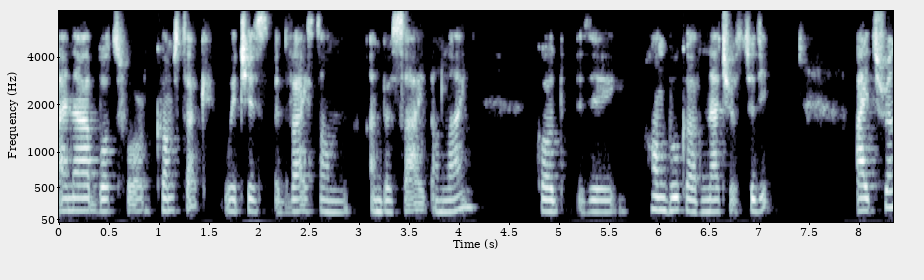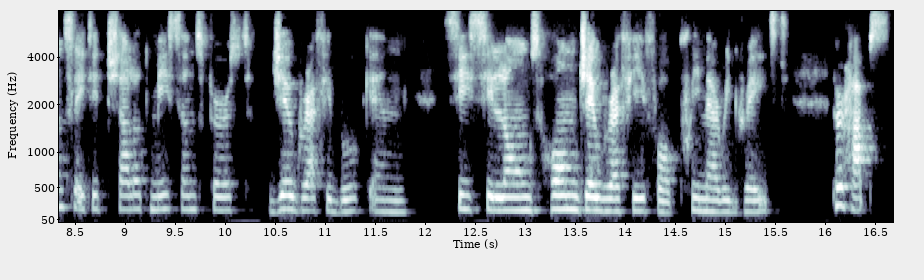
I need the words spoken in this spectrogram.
Anna Botsford Comstock, which is advised on Ambleside Online, called The Handbook of Nature Study. I translated Charlotte Mason's first geography book and C.C. Long's Home Geography for primary grades. Perhaps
